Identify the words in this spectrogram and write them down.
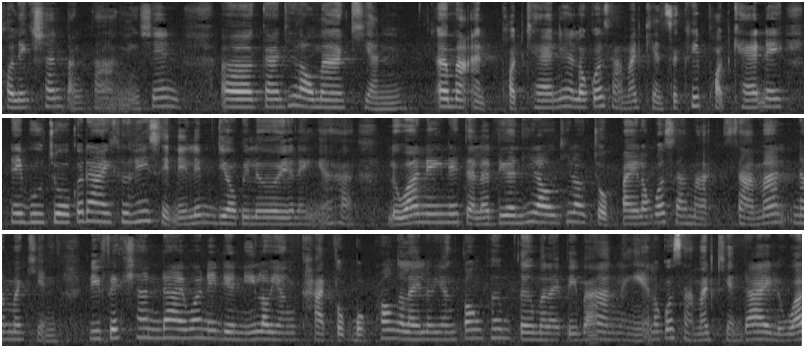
คอลเลกชันต่างๆ อย่างเช่นการที่เรามาเขียน ออมาอัดพอดแคสต์เนี่ยเราก็สามารถเขียน script podcast ในใน BuJo ก็ได้คือให้เสร็จในเล่มเดียวไปเลยอะไรอย่างเงี้ยค่ะ หรือว่าในในแต่ละเดือนที่เราที่เราจบไปเราก็สามารถ สามารถนำมาเขียน reflection ได้ว่าในเดือนนี้เรายังขาดตกบกพร่องอะไร เรายังต้องเพิ่มเติมอะไรไปบ้างอะไรเงี้ยเราก็สามารถเขียนได้หรือว่า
